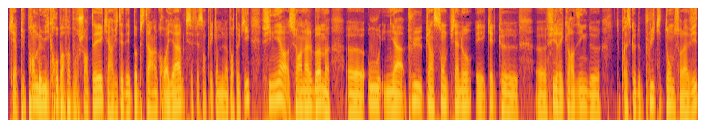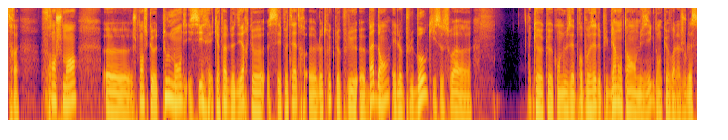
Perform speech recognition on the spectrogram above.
qui a pu prendre le micro parfois pour chanter, qui a invité des pop stars incroyables, qui s'est fait sampler comme n'importe qui, finir sur un album euh, où il n'y a plus qu'un son de piano et quelques field recording de, presque de pluie qui tombe sur la vitre. Franchement, je pense que tout le monde ici est capable de dire que c'est peut-être le truc le plus badant et le plus beau qui se soit que qu'on nous ait proposé depuis bien longtemps en musique. Donc euh, voilà, je vous laisse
